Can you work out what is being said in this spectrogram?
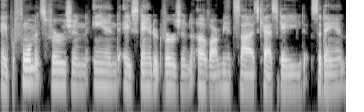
a performance version, and a standard version of our mid-size Cascade sedan,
